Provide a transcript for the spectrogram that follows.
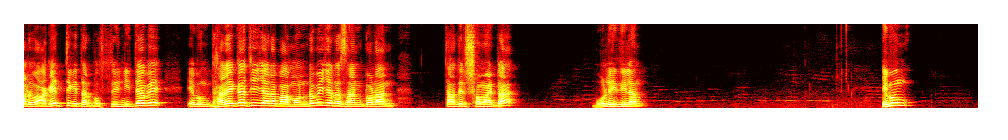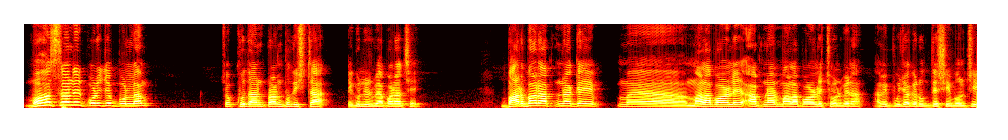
আরও আগের থেকে তার প্রস্তুতি নিতে হবে এবং ধারে কাছে যারা বা মণ্ডপে যারা স্নান করান, তাদের সময়টা বলেই দিলাম। এবং মহাস্নানের পরে যে বললাম, চক্ষুদান, প্রাণ প্রতিষ্ঠা, এগুলির ব্যাপার আছে। বারবার আপনাকে মালা পড়ালে আপনার মালা পড়ালে চলবে না। আমি পূজকের উদ্দেশ্যেই বলছি,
